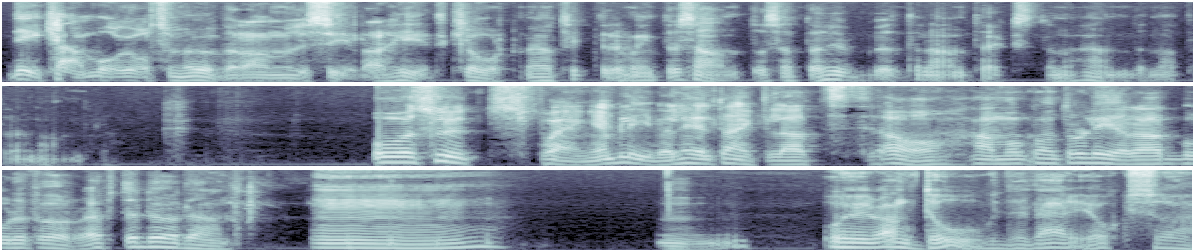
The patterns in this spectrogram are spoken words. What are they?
Det kan vara jag som överanalyserar helt klart, men jag tyckte det var intressant att sätta huvudet till den texten och händerna till den andra. Och slutpoängen blir väl helt enkelt att ja, han var kontrollerad både före och efter döden. Mm. Mm. Och hur han dog, det där är ju också...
